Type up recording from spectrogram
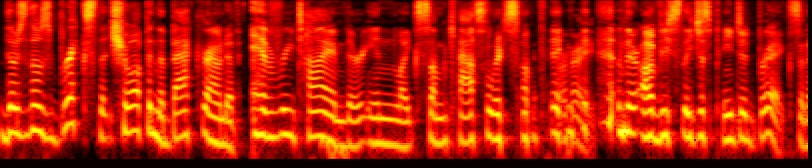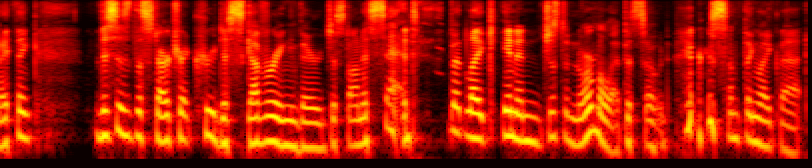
There's those bricks that show up in the background of every time they're in like some castle or something. Right. And they're obviously just painted bricks. And I think this is the Star Trek crew discovering they're just on a set, but like in a, just a normal episode or something like that.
